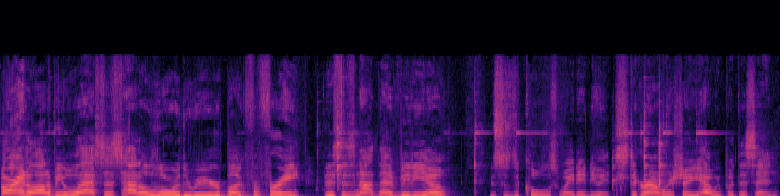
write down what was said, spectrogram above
All right, a lot of people asked us how to lower the rear bug for free. This is not that video. This is the coolest way to do it. Stick around, we're gonna show you how we put this in.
